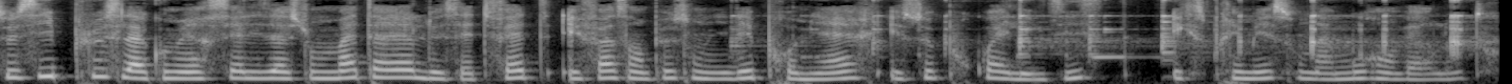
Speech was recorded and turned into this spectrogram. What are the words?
Ceci plus la commercialisation matérielle de cette fête efface un peu son idée première et ce pourquoi elle existe, exprimer son amour envers l'autre.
